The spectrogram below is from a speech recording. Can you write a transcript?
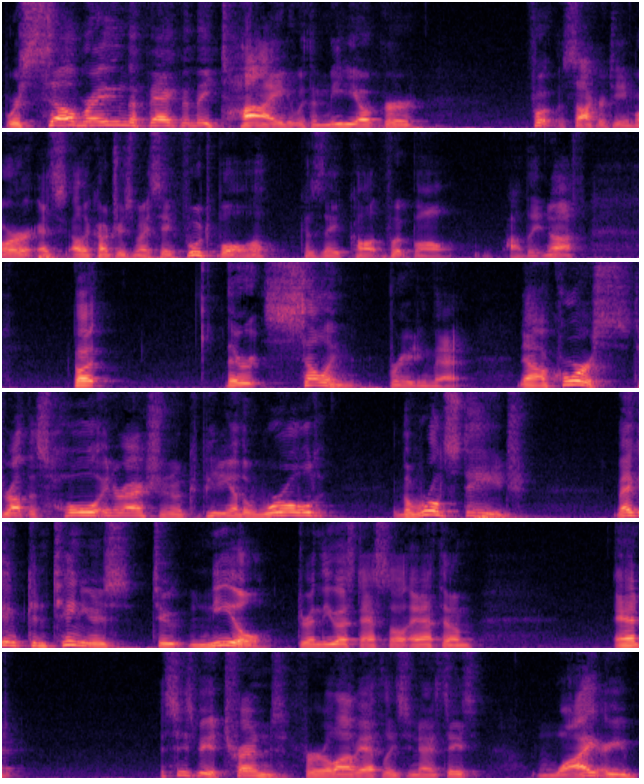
were celebrating the fact that they tied with a mediocre soccer team, or as other countries might say, football, because they call it football, oddly enough. But they're celebrating that. Now, of course, throughout this whole interaction of competing on the world, the world stage, Megan continues to kneel during the U.S. national anthem, and it seems to be a trend for a lot of athletes in the United States. Why are you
